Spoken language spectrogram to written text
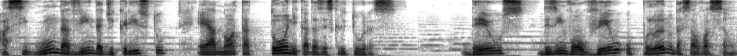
A segunda vinda de Cristo é a nota tônica das Escrituras. Deus desenvolveu o plano da salvação.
